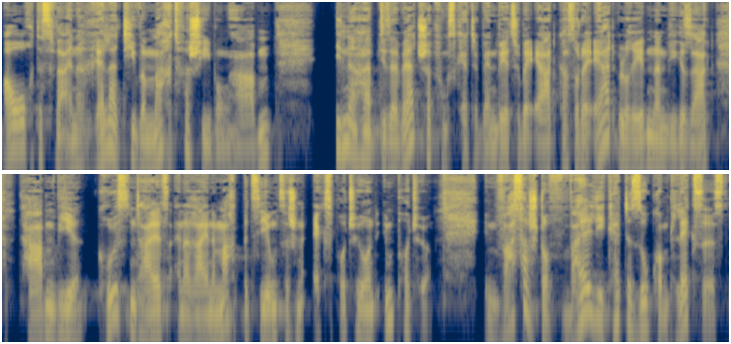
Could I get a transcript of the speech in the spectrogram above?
auch, dass wir eine relative Machtverschiebung haben innerhalb dieser Wertschöpfungskette, wenn wir jetzt über Erdgas oder Erdöl reden, dann wie gesagt, haben wir größtenteils eine reine Machtbeziehung zwischen Exporteur und Importeur. Im Wasserstoff, weil die Kette so komplex ist,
